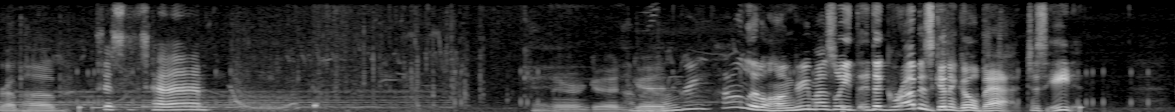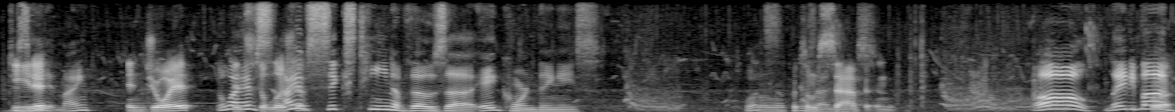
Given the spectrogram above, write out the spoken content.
Grubhub. Thistle time. Okay. There, good, I'm good. hungry. I'm a little hungry. Might as well eat. The grub is gonna go bad. Just eat it. Just Eat eat, it? it, man. Enjoy it. Oh, I have It's s- I have 16 of those uh, acorn thingies. I'm What's, gonna put what some sap in. Oh, ladybug.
